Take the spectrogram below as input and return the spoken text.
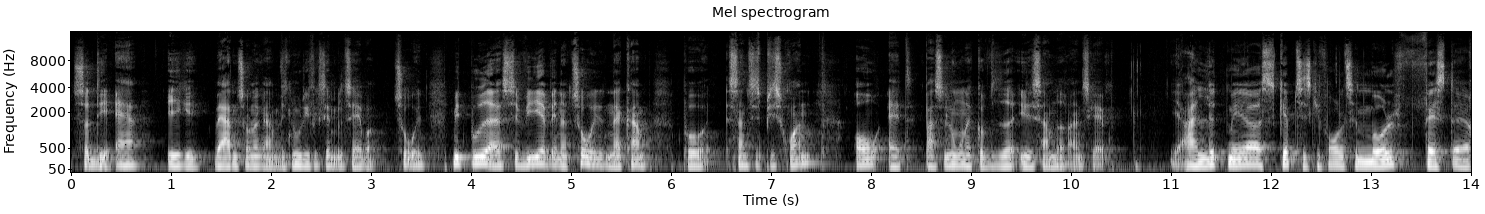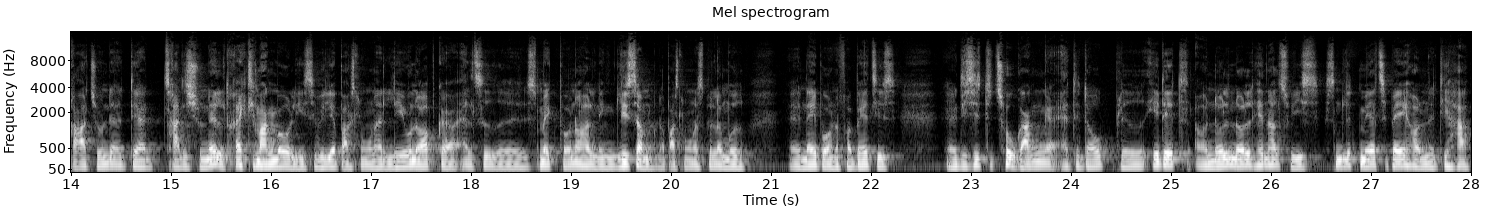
Så det er ikke verdens undergang, hvis nu de for eksempel taber 2-1. Mit bud er, at Sevilla vinder 2-1 i den her kamp på Sanchez Pizjuan, og at Barcelona går videre i det samlede regnskab. Jeg er lidt mere skeptisk i forhold til målfestratioen. Det er traditionelt rigtig mange mål i Sevilla Barcelona. Levende opgør, altid øh, smæk på underholdningen, ligesom når Barcelona spiller mod øh, naboerne fra Betis. Øh, de sidste to gange er det dog blevet 1-1 og 0-0 henholdsvis. Sådan lidt mere tilbageholdende. De har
